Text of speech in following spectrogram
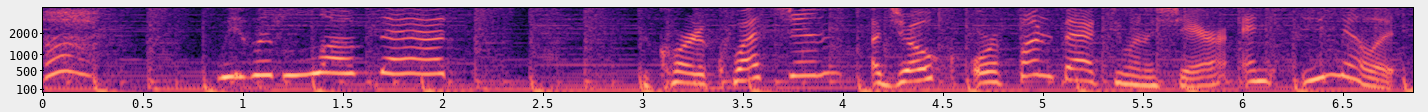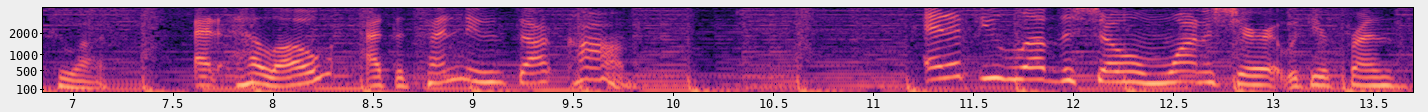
we would love that. Record a question, a joke, or a fun fact you want to share and email it to us at hello at the10news.com. And if you love the show and want to share it with your friends,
